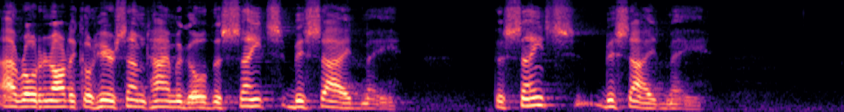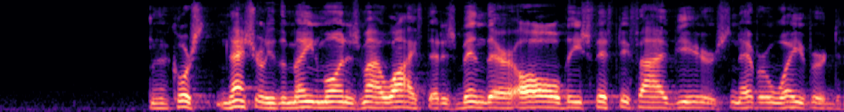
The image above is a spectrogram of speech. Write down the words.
I wrote an article here some time ago The Saints Beside Me. The Saints Beside Me. And of course, naturally, the main one is my wife that has been there all these 55 years, never wavered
